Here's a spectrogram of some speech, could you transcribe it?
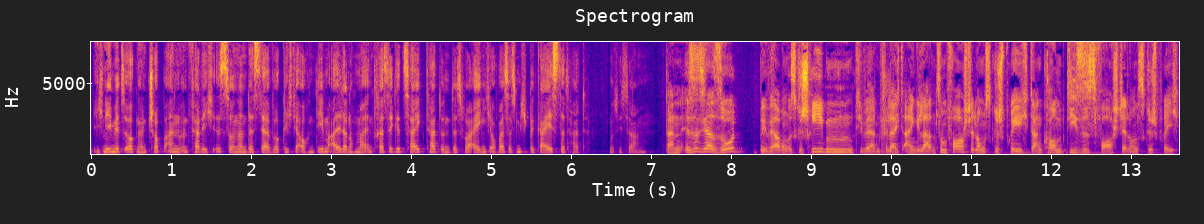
ich nehme jetzt irgendeinen Job an und fertig ist, sondern dass der wirklich da auch in dem Alter nochmal Interesse gezeigt hat und das war eigentlich auch was, was mich begeistert hat, muss ich sagen. Dann ist es ja so, Bewerbung ist geschrieben, die werden vielleicht eingeladen zum Vorstellungsgespräch, dann kommt dieses Vorstellungsgespräch.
